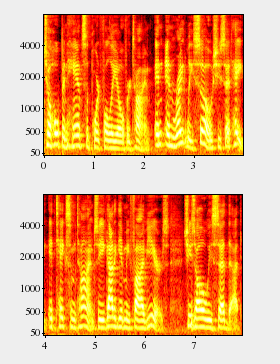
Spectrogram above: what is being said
to hope enhance the portfolio over time. And and rightly so. She said, "Hey, it takes some time. So you got to give me 5 years." She's always said that.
